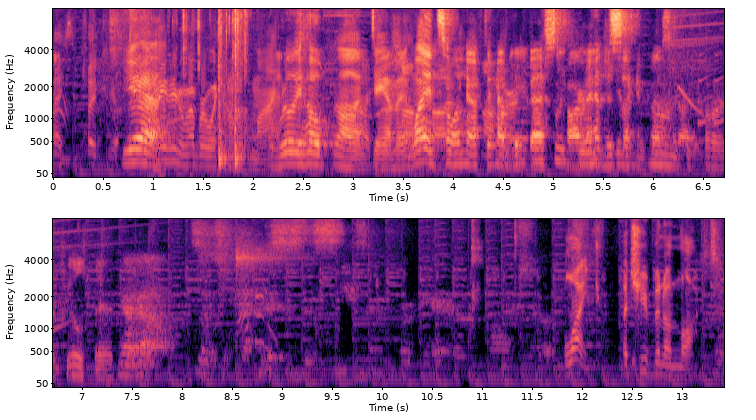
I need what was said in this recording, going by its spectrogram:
I feel- I don't even remember which one was I mine. really hope. Oh damn it! Why did someone have to have the best Like, card? I when had the you get a second best Monika card. card. Feels bad. Blank. Achievement unlocked.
